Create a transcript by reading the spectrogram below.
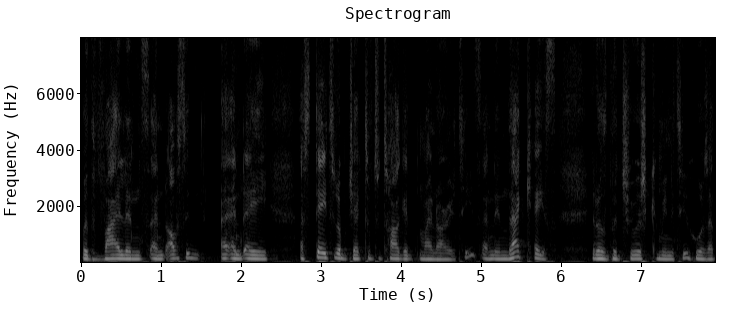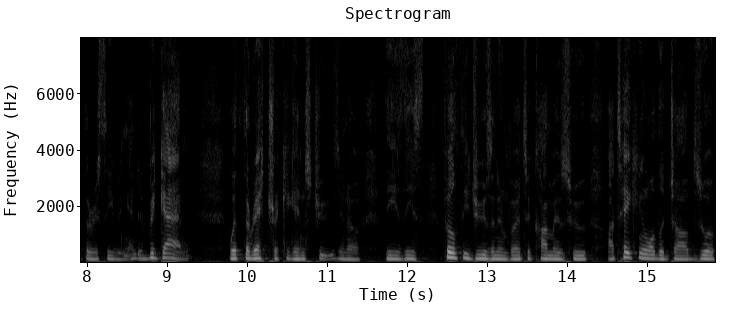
with violence and obviously and a, a stated objective to target minorities. And in that case, it was the Jewish community who was at the receiving end. It began with the rhetoric against Jews, you know, these, these filthy Jews in inverted commas who are taking all the jobs, who are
